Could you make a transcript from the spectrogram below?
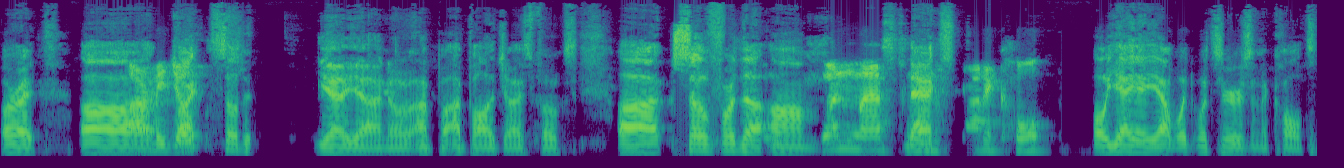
All right. Uh, Army all right, jokes. so the, yeah, yeah, I know. I, I apologize, folks. Uh, so for the um, One last Next. one, got a cult. oh yeah, yeah, yeah. What what's yours in the cult?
